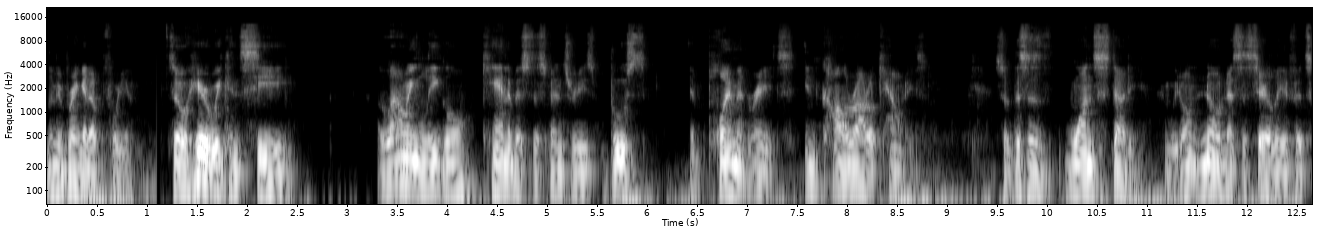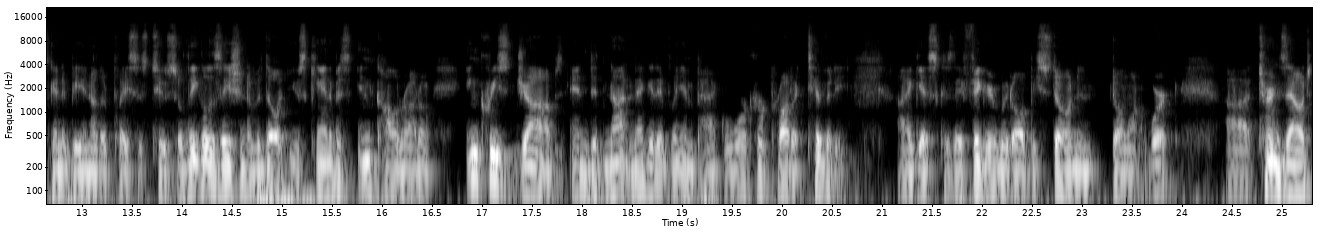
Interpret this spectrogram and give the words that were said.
let me bring it up for you. So here we can see allowing legal cannabis dispensaries boosts employment rates in Colorado counties. So this is one study, and we don't know necessarily if it's going to be in other places too. So legalization of adult use cannabis in Colorado increased jobs and did not negatively impact worker productivity. I guess because they figured we'd all be stoned and don't want to work. Uh, turns out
